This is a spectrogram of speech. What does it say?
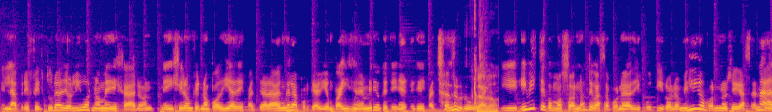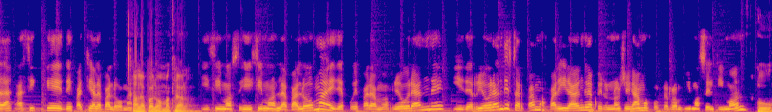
En la prefectura de Olivos no me dejaron. Me dijeron que no podía despachar a Angra porque había un país en el medio que tenía que despachar a Uruguay. Claro. Y, viste cómo son, no te vas a poner a discutir con los miligos porque no llegas a nada. Así que despaché a la Paloma. A la Paloma, claro. Hicimos, hicimos la Paloma y después paramos Río Grande y de Río Grande zarpamos para ir a Angra, pero no llegamos porque rompimos el timón. Uh,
